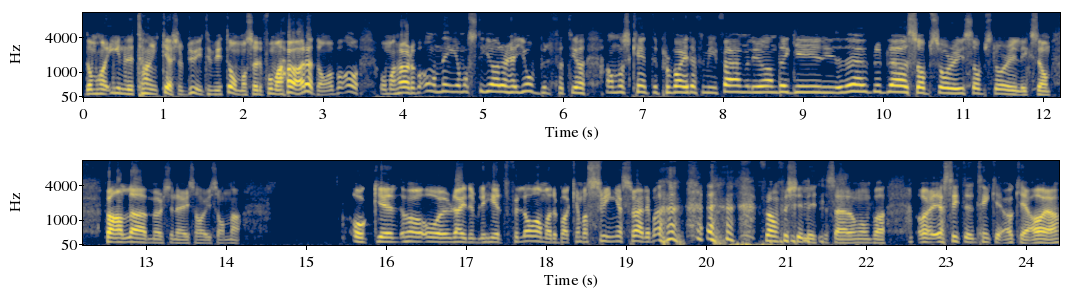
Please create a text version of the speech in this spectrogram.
De har inre tankar som du inte vet om och så får man höra dem och, bara, oh. och man hör dem, åh ah, nej jag måste göra det här jobbet för att jag, annars kan jag inte provida för min family och andra grejer, bla bla bla, sub story, sub story liksom. För alla mercenaries har ju sådana. Eh, och, och Raiden blir helt förlamad och bara kan bara svinga svärdet bara framför sig lite så här och man bara och jag sitter och tänker okej, okay, ja ja,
